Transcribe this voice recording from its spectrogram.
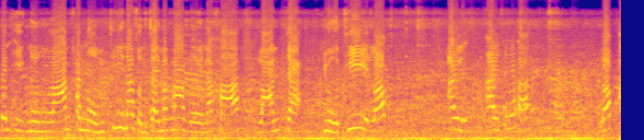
เป็นอีกหนึ่งร้านขนมที่น่าสนใจมากๆเลยนะคะ ร้านจะอยู่ที่ล็อกไอหรือไอใช่ไหมคะล็อกไอ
